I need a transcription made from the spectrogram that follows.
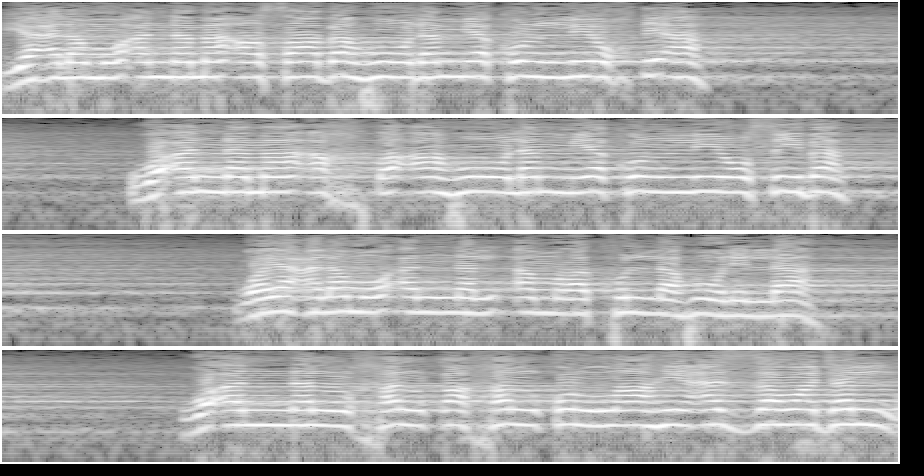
يعلم أن ما أصابه لم يكن ليخطئه وأن ما أخطأه لم يكن ليصيبه ويعلم أن الأمر كله لله وأن الخلق خلق الله عز وجل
